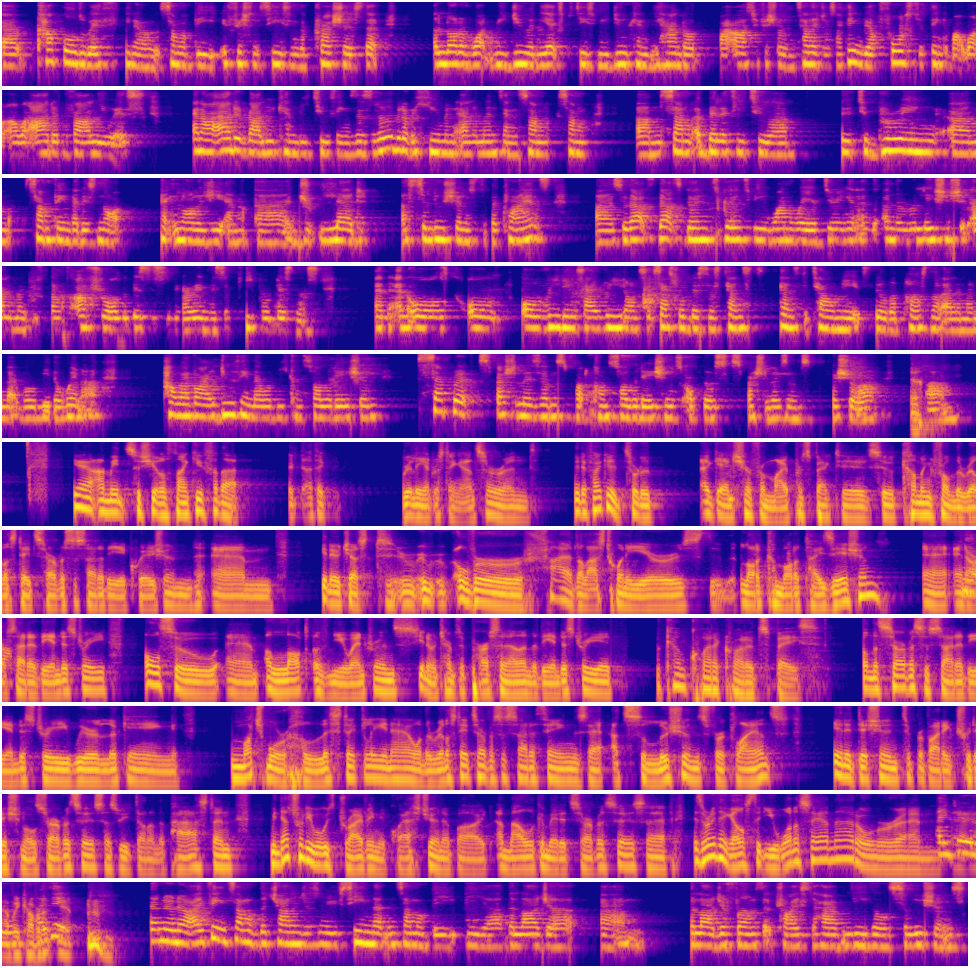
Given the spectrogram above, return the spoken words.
uh, coupled with you know some of the efficiencies and the pressures that a lot of what we do and the expertise we do can be handled by artificial intelligence. I think we are forced to think about what our added value is, and our added value can be two things. There's a little bit of a human element and some some um, some ability to, uh, to, bring um, something that is not technology and uh, led uh, solutions to the clients. Uh, so that's that's going to going to be one way of doing it, and, and the relationship element. After all, the business we are in is a people business, and and all all all readings I read on successful business tends tends to tell me it's still the personal element that will be the winner. However, I do think there will be consolidation separate specialisms, but consolidations of those specialisms for sure. Yeah, um, yeah I mean, Susheela, thank you for that. I, I think really interesting answer. And I mean, if I could sort of again share from my perspective, so coming from the real estate services side of the equation, um, you know, just over the last 20 years, a lot of commoditization uh, in yeah. our side of the industry also um, a lot of new entrants, you know, in terms of personnel into the industry. It become quite a crowded space. On the services side of the industry, we're looking much more holistically now on the real estate services side of things at, at solutions for clients, in addition to providing traditional services as we've done in the past. And I mean, that's really what was driving the question about amalgamated services. Uh, is there anything else that you want to say on that, or um, I do. Uh, have we covered I it? Think, No, no, no. I think some of the challenges, and we've seen that in some of the the uh, the larger um, the larger firms that tries to have legal solutions.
